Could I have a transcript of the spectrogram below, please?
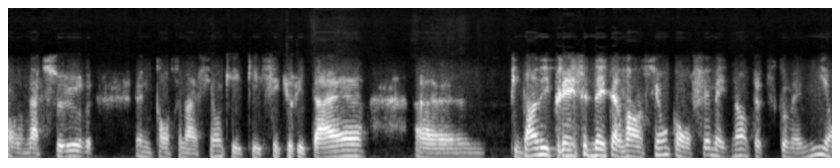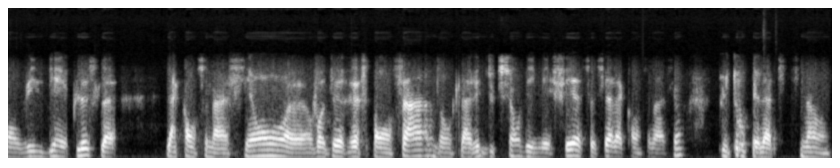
on assure une consommation qui, qui est sécuritaire, puis dans les principes d'intervention qu'on fait maintenant en toxicomanie, on vise bien plus la consommation, euh, on va dire responsable, donc la réduction des méfaits associés à la consommation, plutôt que l'abstinence.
